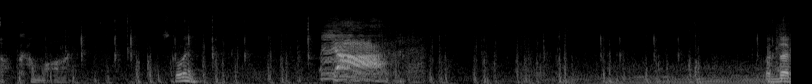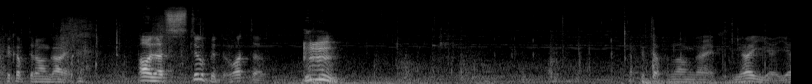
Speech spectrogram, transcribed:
Oh, come on. Let's go in. Yeah! Or did I pick up the wrong guy? Oh, that's stupid. What the? I picked wrong guy. Yeah, yeah,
